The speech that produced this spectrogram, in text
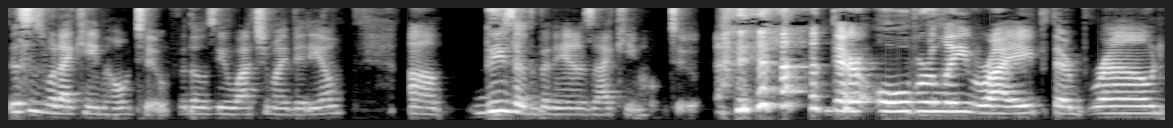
This is what I came home to. For those of you watching my video, um, these are the bananas I came home to. they're overly ripe. They're brown.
